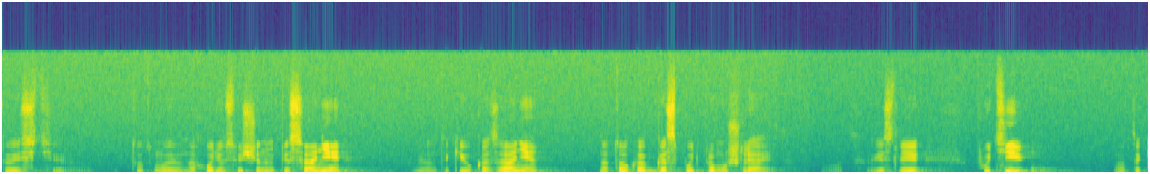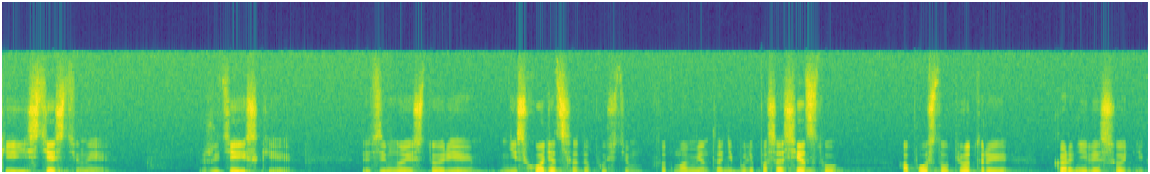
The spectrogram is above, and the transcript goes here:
То есть э, тут мы находим в Священном Писании именно такие указания на то, как Господь промышляет. Если пути, вот такие естественные, житейские, в земной истории не сходятся, допустим, в тот момент они были по соседству, апостол Петр и Корнилий Сотник,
